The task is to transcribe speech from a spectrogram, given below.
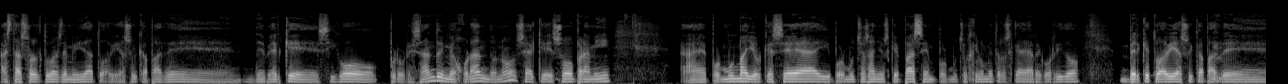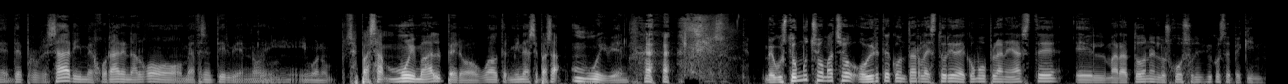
a estas alturas de mi vida todavía soy capaz de, de ver que sigo progresando y mejorando, ¿no? O sea que eso para mí eh, por muy mayor que sea y por muchos años que pasen, por muchos kilómetros que haya recorrido, ver que todavía soy capaz de, progresar y mejorar en algo me hace sentir bien, ¿no? Y, bueno, se pasa muy mal, pero wow, termina, se pasa muy bien. me gustó mucho, macho, oírte contar la historia de cómo planeaste el maratón en los Juegos Olímpicos de Pekín.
